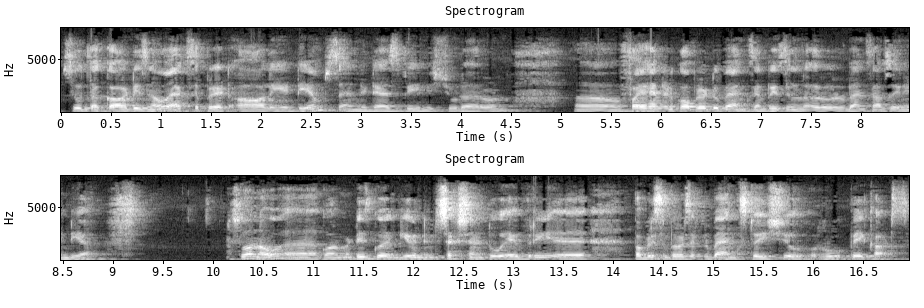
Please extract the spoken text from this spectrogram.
So the card is now accepted at all ATMs and it has been issued around uh, 500 cooperative banks and regional rural banks also in India. So now uh, government is going given instruction to every uh, public and private sector banks to issue RuPay cards.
